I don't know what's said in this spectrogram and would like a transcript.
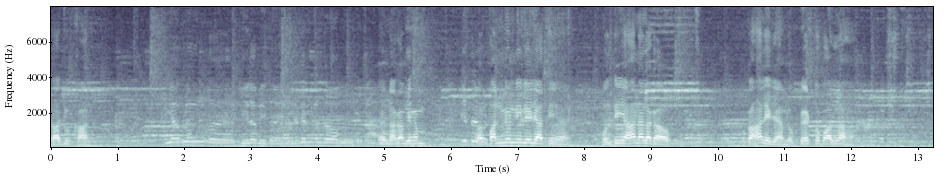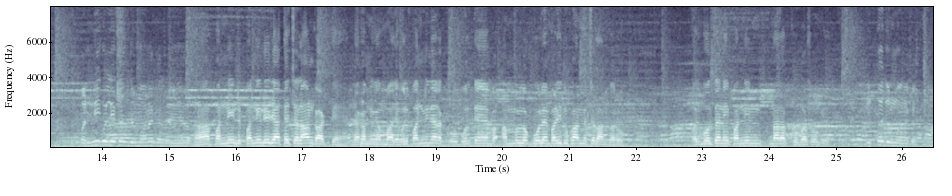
राजू खान। ये आप लोग केला बेच रहे हैं। नगर निगम द्वारा आप लोगों। नगर निगम और पन्नी उन्नी ले जाती हैं। बोलती हैं यहाँ ना लगाओ। तो कहाँ ले जाए हम लोग? पेट तो पालना है। पन्नी को लेकर जुर्माना कर रहे हैं आप? हाँ पन्नी पन्नी ले जाते हैं चलान काटते हैं नगम निगम वाले। बोले पन्नी ना रखो। बोलते हैं हम लोग बोले बड़ी दुकान में चलान करो। बस बोलते नहीं पन्नी ना रखो बस हो गया। कितना जुर्माना करते हैं?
